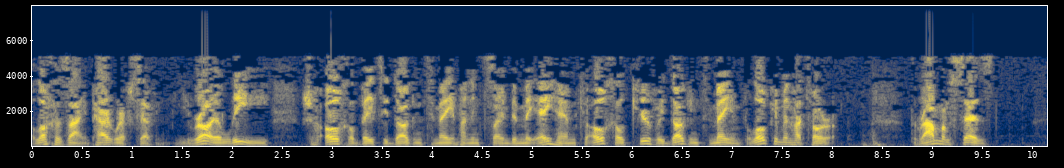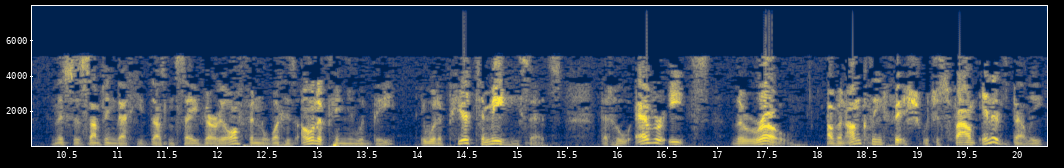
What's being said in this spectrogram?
Halacha Zayin, paragraph 7. Yirah li she'ochel beitzi dogim temeim hanimtzayim b'me'ehem ke'ochel kirvei dogim temeim v'lokim in haTorah. The Rambam says, and this is something that he doesn't say very often, what his own opinion would be. It would appear to me, he says, that whoever eats the roe of an unclean fish which is found in its belly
